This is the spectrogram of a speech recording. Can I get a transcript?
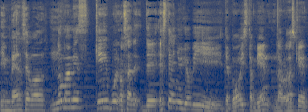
Invincible. No mames, qué bueno. O sea, de, de este año yo vi The Boys también. La verdad es que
